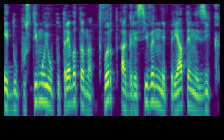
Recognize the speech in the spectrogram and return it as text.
е допустимо и употребата на твърд, агресивен, неприятен език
